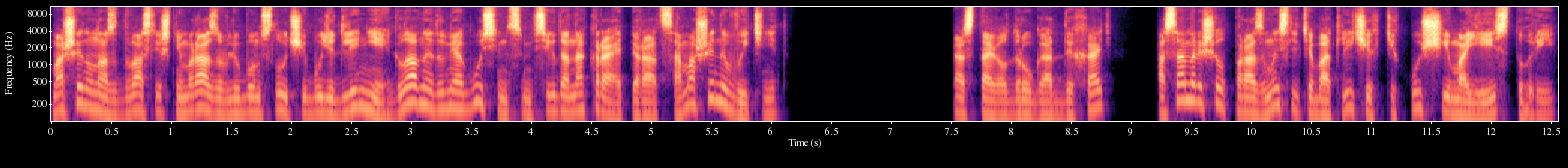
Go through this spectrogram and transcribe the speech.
Машина у нас два с лишним раза в любом случае будет длиннее. Главное, двумя гусеницами всегда на край опираться, а машина вытянет. Оставил друга отдыхать, а сам решил поразмыслить об отличиях текущей моей истории.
